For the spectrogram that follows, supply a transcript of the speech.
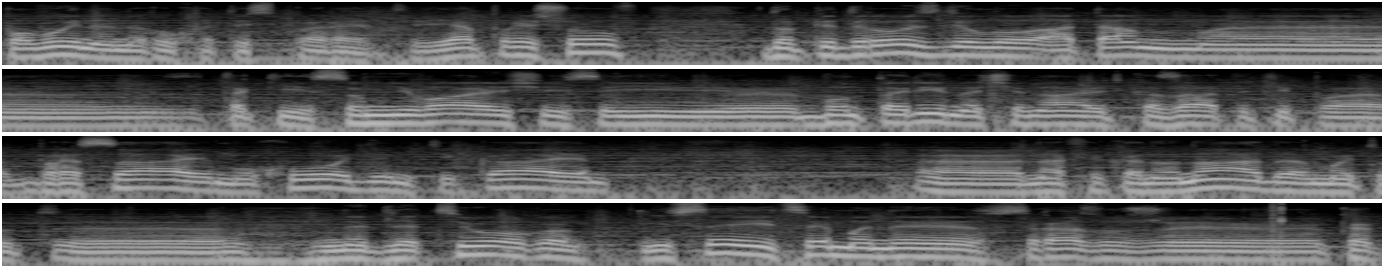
повинен рухатись вперед. Я прийшов до підрозділу, а там такі сумніваючіся, і бунтарі починають казати, типу, бросаємо, уходимо, тікаємо. Е, нафіг воно надо, ми тут е, не для цього. І все, і це мене одразу ж як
